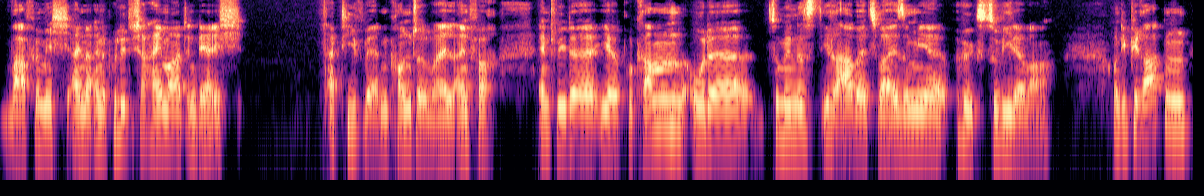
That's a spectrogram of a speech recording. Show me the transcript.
war für mich eine, eine politische Heimat, in der ich aktiv werden konnte, weil einfach entweder ihr Programm oder zumindest ihre Arbeitsweise mir höchst zuwider war. Und die Piraten,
